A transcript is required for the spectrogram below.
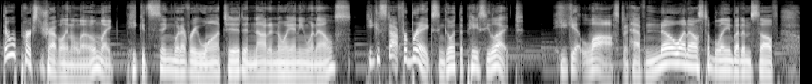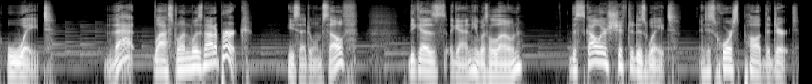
There were perks to traveling alone, like he could sing whatever he wanted and not annoy anyone else. He could stop for breaks and go at the pace he liked. He could get lost and have no one else to blame but himself. Wait. That last one was not a perk, he said to himself, because, again, he was alone. The scholar shifted his weight, and his horse pawed the dirt.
